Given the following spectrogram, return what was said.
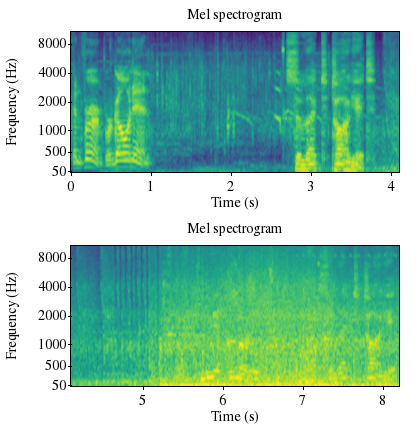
Confirmed. We're going in. Select target. Unit promoted. Select target.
